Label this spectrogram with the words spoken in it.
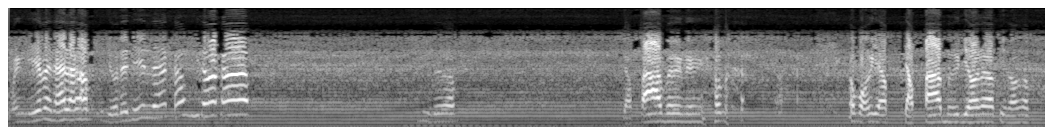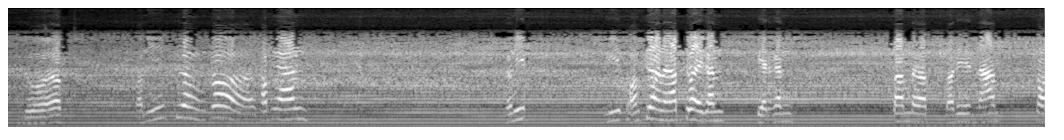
ไม่หนีไปไหนแล้วครับ อยู่ในนี้แล้วครับพี่น้องครับนี่เลยครับ จับปลามือหนึ่งครับเขาบอกอย่าจับปลามือเดียวนะครับ พี่น้องครับดูครับ ตอนนี้เครื่องก็ทำงาน ตอนนี้มีสองเครื่องนะครับช่วยกันเปลี่ยนกันปั๊มนะครับ ตอนนี้น้ำก็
